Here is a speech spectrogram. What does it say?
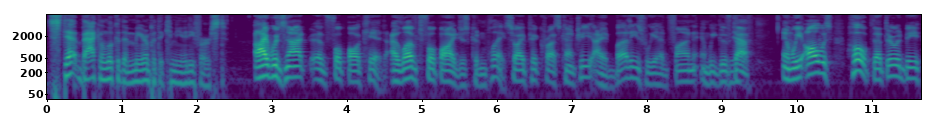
Step back and look at the mirror and put the community first. I was not a football kid. I loved football. I just couldn't play. So I picked cross country. I had buddies. We had fun and we goofed Yeah. off. And we always hoped that there would be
